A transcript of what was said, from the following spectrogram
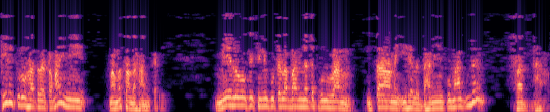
පිළිතුරු හතර තමයි මේ මම සඳහන් කරේ. මේ ලෝකේ කෙනෙකුට ලබන්නට පුළුවන් ඊටාම ඉහළ ධනිය කුමක්ද? ශ්‍රද්ධාව.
